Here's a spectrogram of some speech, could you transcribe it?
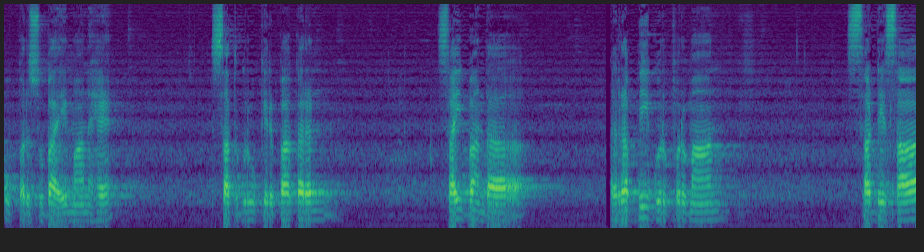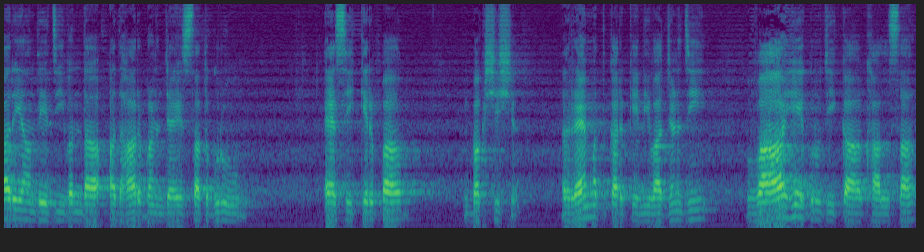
ਉੱਪਰ ਸੁਭਾਏ ਮਾਨ ਹੈ। ਸਤਿਗੁਰੂ ਕਿਰਪਾ ਕਰਨ ਸਾਈਬਾਂ ਦਾ ਰੱਬੀ ਗੁਰਫਰਮਾਨ ਸਾਡੇ ਸਾਰਿਆਂ ਦੇ ਜੀਵਨ ਦਾ ਆਧਾਰ ਬਣ ਜਾਏ ਸਤਿਗੁਰੂ। ਐਸੀ ਕਿਰਪਾ, ਬਖਸ਼ਿਸ਼, ਰਹਿਮਤ ਕਰਕੇ ਨਿਵਾਜਣ ਜੀ। ਵਾਹਿਗੁਰੂ ਜੀ ਕਾ ਖਾਲਸਾ,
